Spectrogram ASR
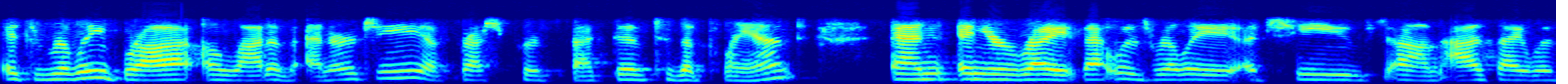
it's really brought a lot of energy, a fresh perspective to the plant. And and you're right, that was really achieved um, as I was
